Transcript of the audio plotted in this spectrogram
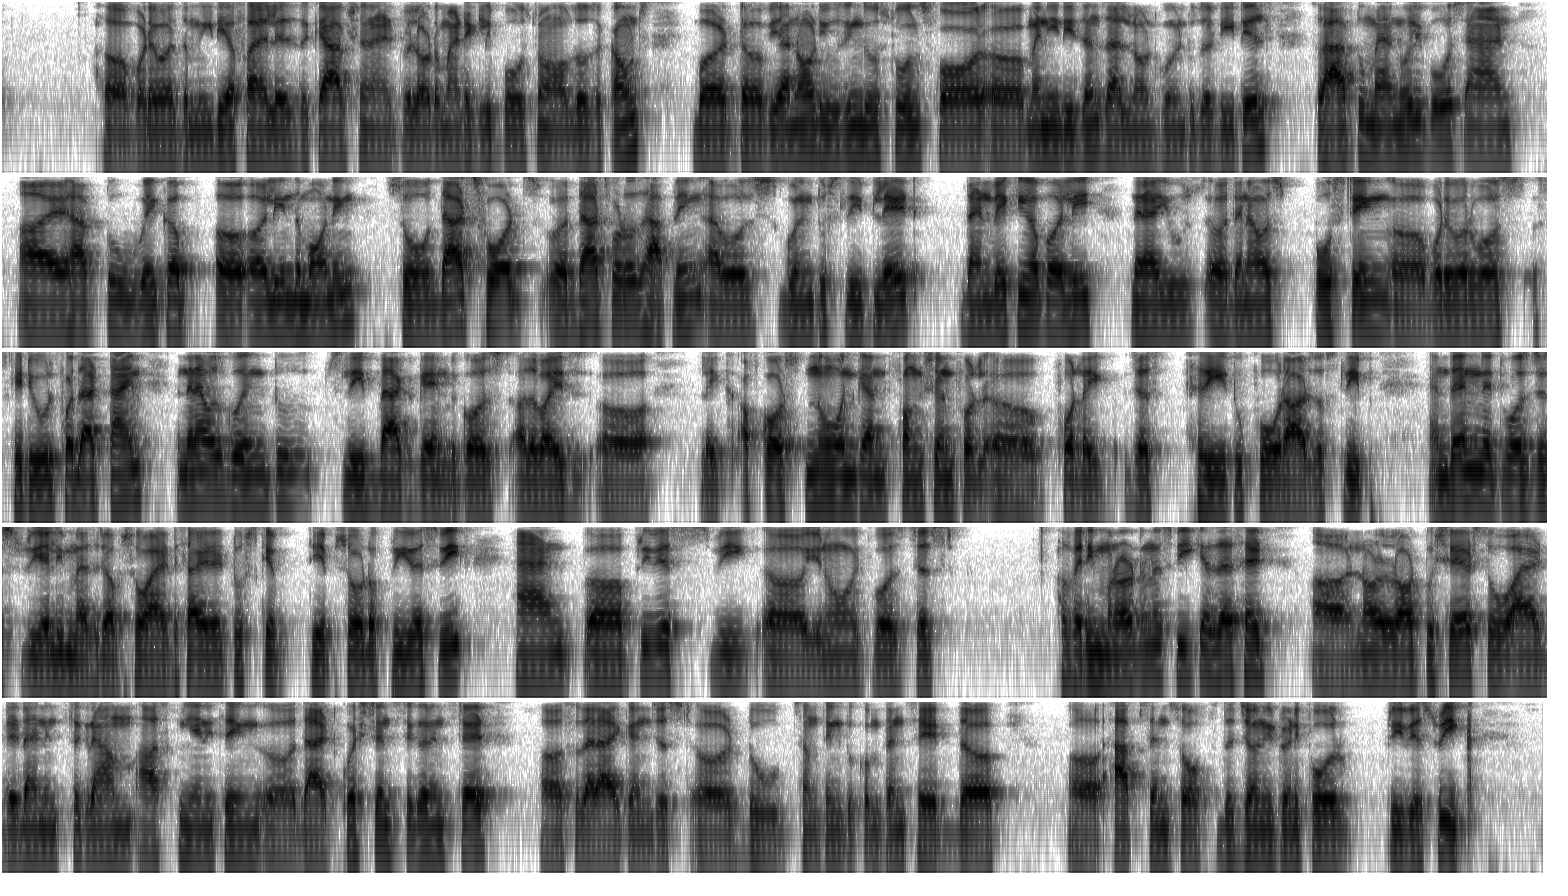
uh, whatever the media file is the caption and it will automatically post on all those accounts. But uh, we are not using those tools for uh, many reasons. I'll not go into the details. So i have to manually post and i have to wake up uh, early in the morning. So that's what uh, that's what was happening. I was going to sleep late then waking up early then i used uh, then i was posting uh, whatever was scheduled for that time and then i was going to sleep back again because otherwise uh, like of course no one can function for uh, for like just 3 to 4 hours of sleep. And then it was just really messed up. So i decided to skip the episode of previous week. And uh, previous week uh, you know it was just a very monotonous week as i said uh, not a lot to share. So i did an instagram ask me anything uh, that question sticker instead uh, so that i can just uh, do something to compensate the uh, absence of the journey 24 previous week.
